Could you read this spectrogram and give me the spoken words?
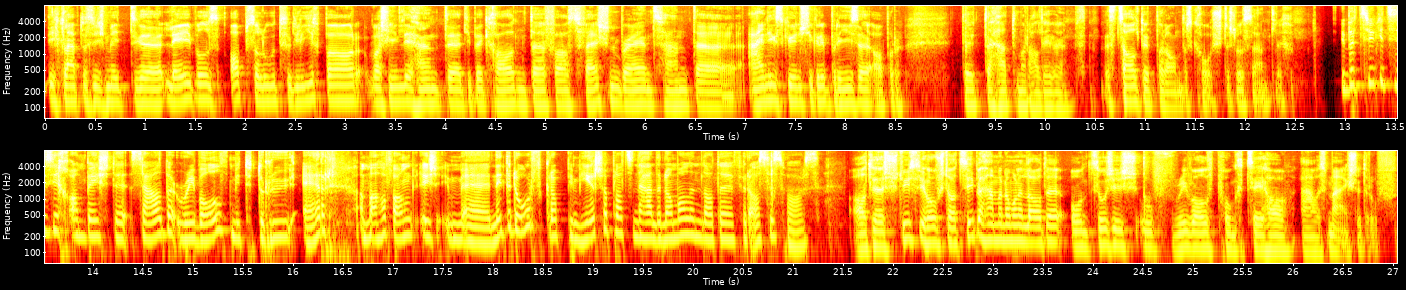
ich glaube, das ist mit äh, Labels absolut vergleichbar. Wahrscheinlich haben äh, die bekannten Fast Fashion Brands haben, äh, einiges günstigere Preise, aber dort hat man halt eben, es zahlt jemand anders Kosten schlussendlich. Überzeugen Sie sich am besten selber. Revolve mit 3R am Anfang ist im äh, Niederdorf, gerade beim Hirschenplatz. Und da haben wir nochmal einen Laden für Accessoires. An der Stüssi-Hofstadt 7 haben wir nochmal einen Laden und sonst ist auf revolve.ch auch das meiste drauf.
